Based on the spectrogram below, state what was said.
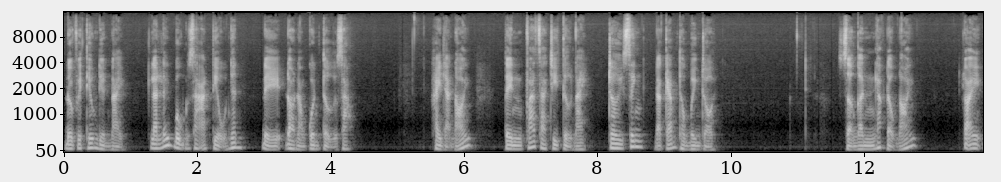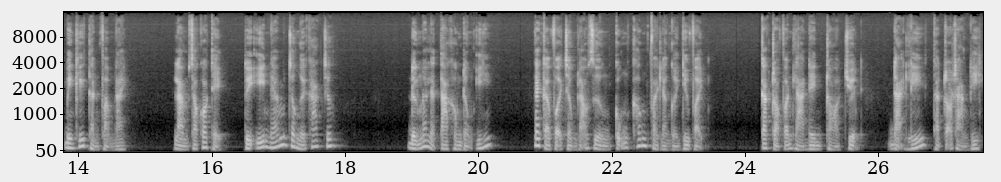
đối với thiếu niên này là lấy bụng dạ tiểu nhân để đo lòng quân tử sao? Hay là nói, tên phát ra chi tử này trời sinh đã kém thông minh rồi? Sở Ngân lắc đầu nói, loại binh khí thần phẩm này làm sao có thể tùy ý ném cho người khác chứ? Đừng nói là ta không đồng ý, ngay cả vợ chồng lão Dương cũng không phải là người như vậy. Các trò vẫn là nên trò chuyện đại lý thật rõ ràng đi.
